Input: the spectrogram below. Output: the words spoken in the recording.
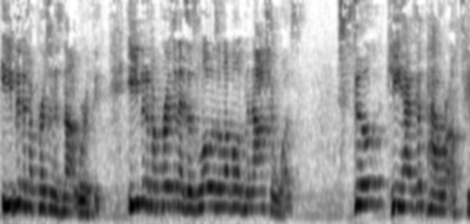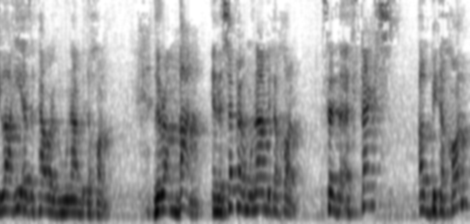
Even if a person is not worthy. Even if a person is as low as the level of Menashe was. Still, he has the power of tefillah, he has the power of emunah bitachon. The Ramban, in the Sefer Emunah Bitachon, says the effects of bitachon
